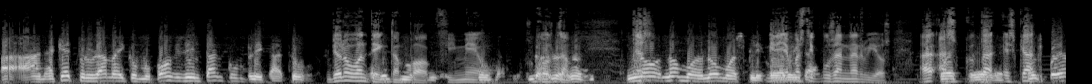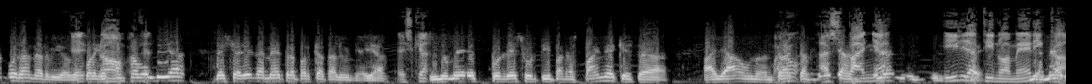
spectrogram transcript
en aquest programa i com ho posin tan complicat, tu. Jo no ho entenc, tampoc, fill meu. No, Escolta'm, no, no, no, no, no m'ho explico. mira, ja m'estic posant nerviós. Escolta, eh, és que... Ens podem posar nerviosos, Eh, perquè no, qualsevol dia deixaré d'emetre per Catalunya, ja. És que... I només podré sortir per Espanya, que és eh, allà on ens Bueno, tracten Espanya i. Llatinoamèrica.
